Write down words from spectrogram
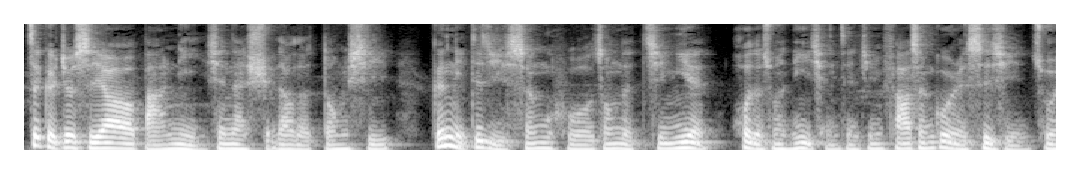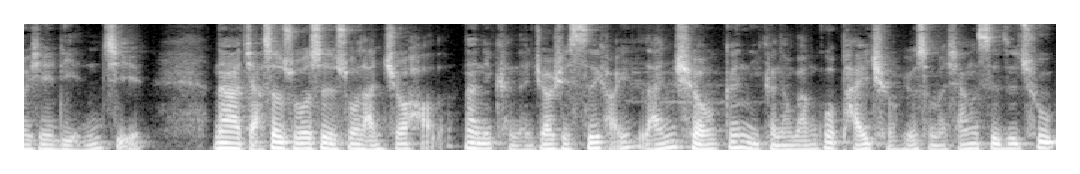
这个就是要把你现在学到的东西，跟你自己生活中的经验，或者说你以前曾经发生过的事情做一些连结。那假设说是说篮球好了，那你可能就要去思考，诶，篮球跟你可能玩过排球有什么相似之处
